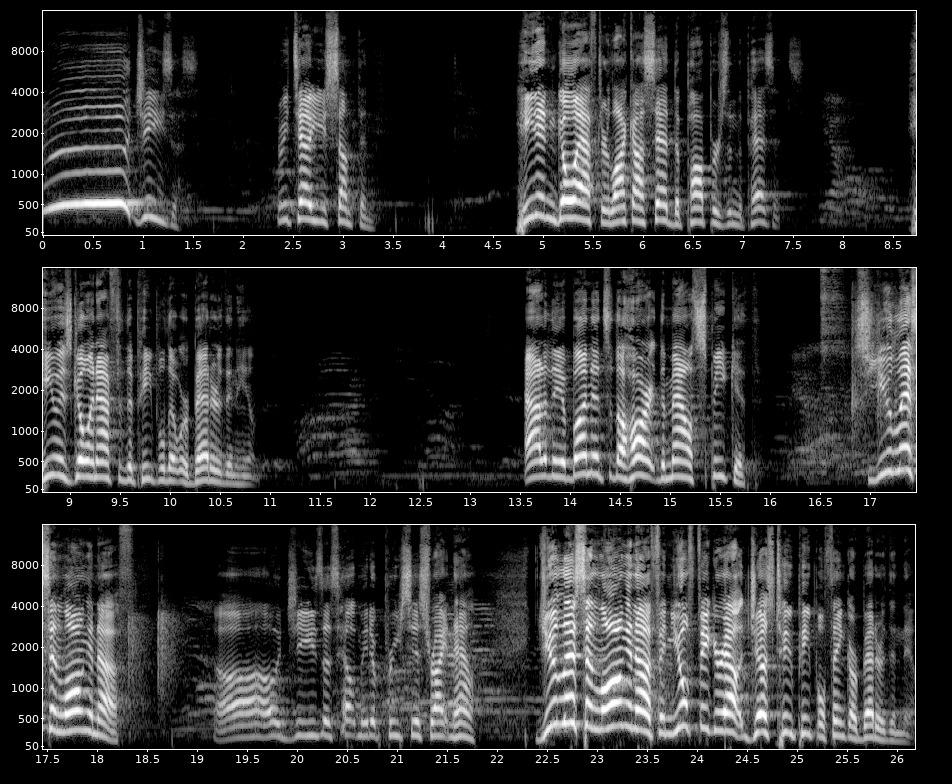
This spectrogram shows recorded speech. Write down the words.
Ooh, Jesus. Let me tell you something. He didn't go after, like I said, the paupers and the peasants. He was going after the people that were better than him. Out of the abundance of the heart, the mouth speaketh. So you listen long enough. Oh, Jesus, help me to preach this right now. You listen long enough and you'll figure out just who people think are better than them.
